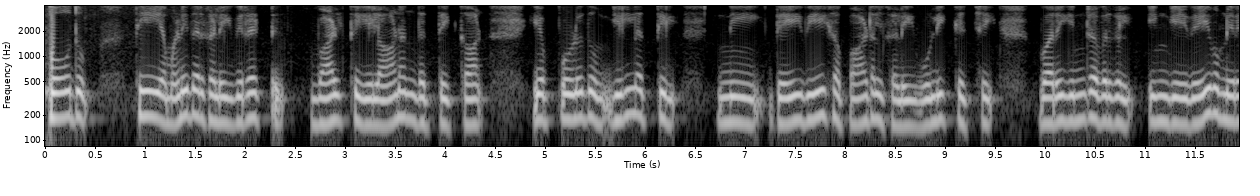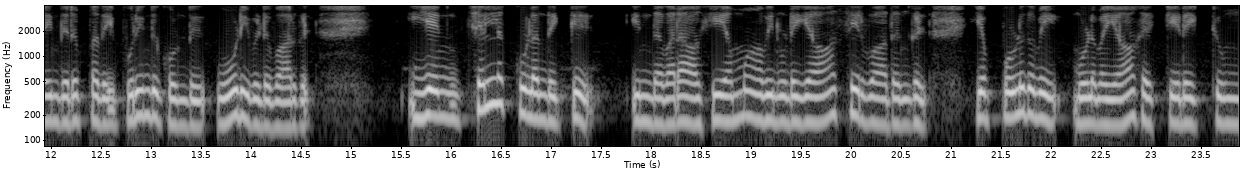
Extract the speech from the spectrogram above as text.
போதும். தீய மனிதர்களை விரட்டு வாழ்க்கையில் ஆனந்தத்தை காண். எப்பொழுதும் இல்லத்தில் நீ தெய்வீக பாடல்களை ஒலிக்கச் செய். வருகின்றவர்கள் இங்கே தெய்வம் நிறைந்திருப்பதை புரிந்து கொண்டு ஓடிவிடுவார்கள். என் செல்ல குழந்தைக்கு இந்த வராகி அம்மாவினுடைய ஆசீர்வாதங்கள் எப்பொழுதுமே முழுமையாக கிடைக்கும்.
